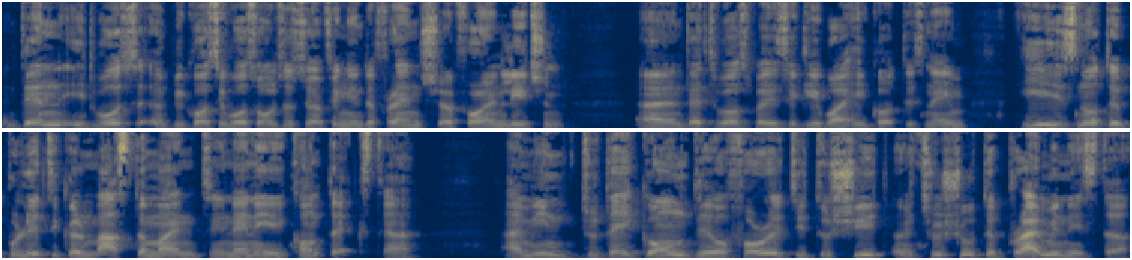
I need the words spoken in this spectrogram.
then it was uh, because he was also serving in the French uh, Foreign Legion. And that was basically why he got this name. He is not a political mastermind in any context. Yeah? I mean, to take on the authority to shoot, uh, to shoot the prime minister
